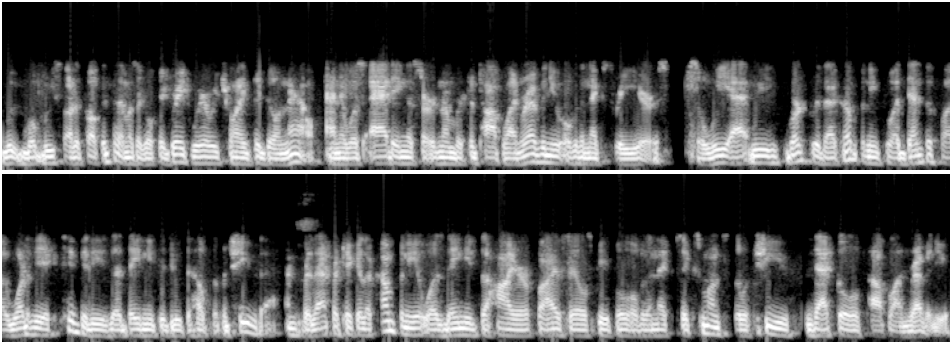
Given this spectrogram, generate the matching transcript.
when we started talking to them, was like, okay, great. Where are we trying to go now? And it was adding a certain number to top line revenue over the next three years. So we, at, we worked with that company to identify what are the activities that they need to do to help them achieve that. And for that particular company, it was they need to hire five salespeople over the next six months to achieve that goal of top line revenue.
